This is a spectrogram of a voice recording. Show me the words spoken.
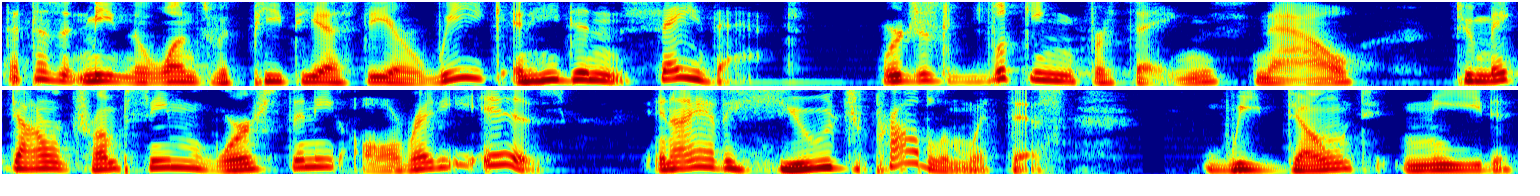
That doesn't mean the ones with PTSD are weak, and he didn't say that. We're just looking for things now to make Donald Trump seem worse than he already is. And I have a huge problem with this. We don't need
